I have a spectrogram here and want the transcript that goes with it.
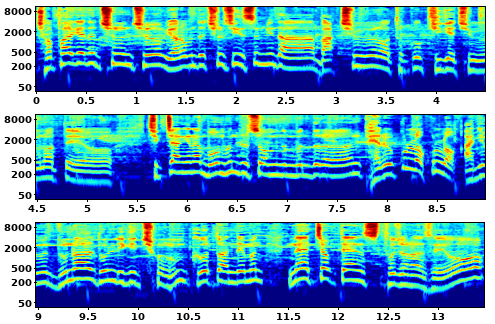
저팔계도 추는 춤 여러분도 출 수 있습니다. 막 춤이면 어떻고 기계 춤이면 어때요? 직장이나 몸 흔들 수 없는 분들은 배를 꿀럭꿀럭 아니면 눈알 돌리기 춤 그것도 안 되면 내적 댄스 도전하세요.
